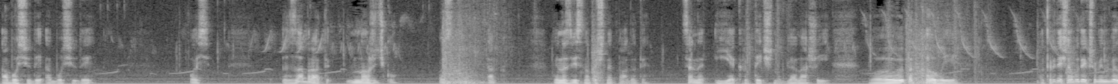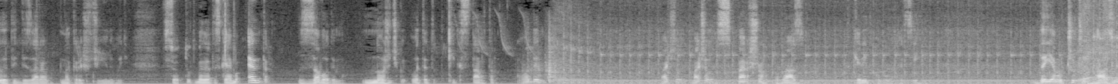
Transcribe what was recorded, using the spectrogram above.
або сюди, або сюди. Ось. Забрати ножичку. Ось так. Воно, звісно, почне падати. Це не є критично для нашої випадкової. А критично буде, якщо він вилетить зараз на кришу чи-небудь. Все, тут ми натискаємо Enter, заводимо ножичку. Ось тут кікстартер. Один. Бачили? Бачили? З першого разу. Таке рідко було в. Даємо чуть-чуть газу,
